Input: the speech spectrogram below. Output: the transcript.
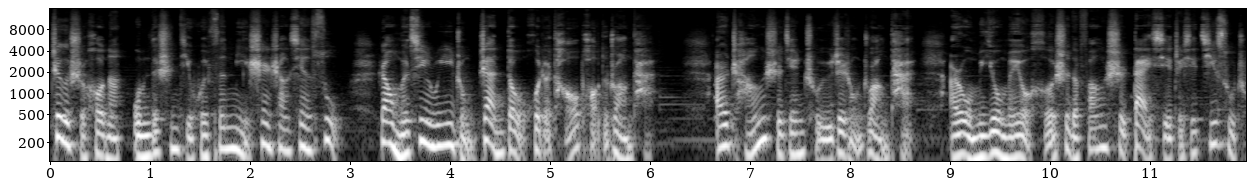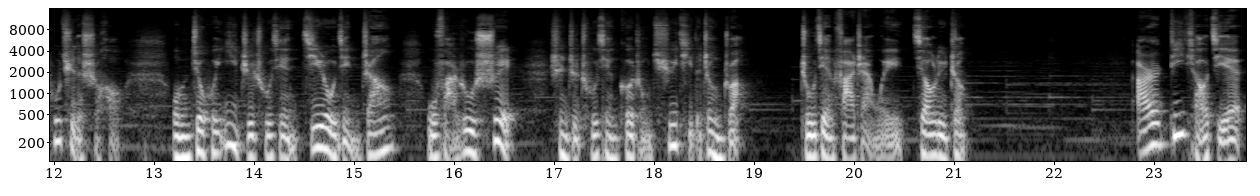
这个时候呢，我们的身体会分泌肾上腺素，让我们进入一种战斗或者逃跑的状态。而长时间处于这种状态，而我们又没有合适的方式代谢这些激素出去的时候，我们就会一直出现肌肉紧张、无法入睡。甚至出现各种躯体的症状，逐渐发展为焦虑症。而低调节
